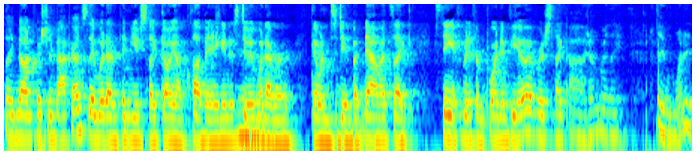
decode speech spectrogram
like non-Christian backgrounds, so they would have been used to like going out clubbing and just doing Mhm. whatever they wanted to do. But now it's like seeing it from a different point of view, and we're just like, oh, I don't really, I don't really want to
